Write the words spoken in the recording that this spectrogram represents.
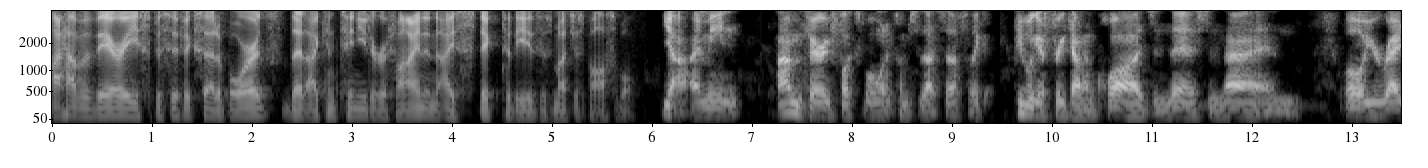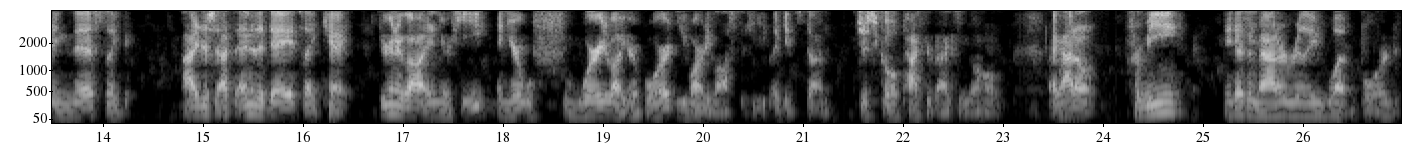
I have a very specific set of boards that I continue to refine and I stick to these as much as possible. Yeah, I mean, I'm very flexible when it comes to that stuff. Like people get freaked out on quads and this and that and oh, you're writing this like I just at the end of the day it's like, "Okay, if you're to go out in your heat and you're f- worried about your board, you've already lost the heat. Like it's done. Just go pack your bags and go home." Like I don't for me, it doesn't matter really what board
